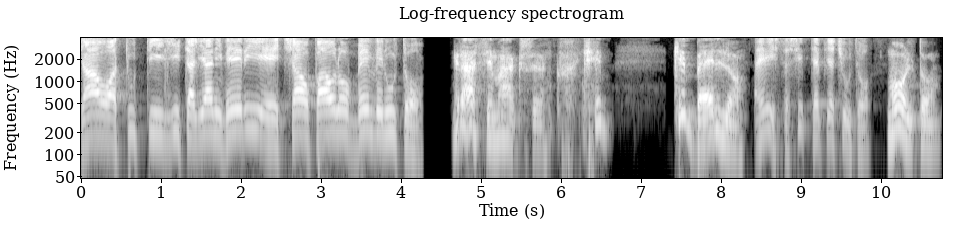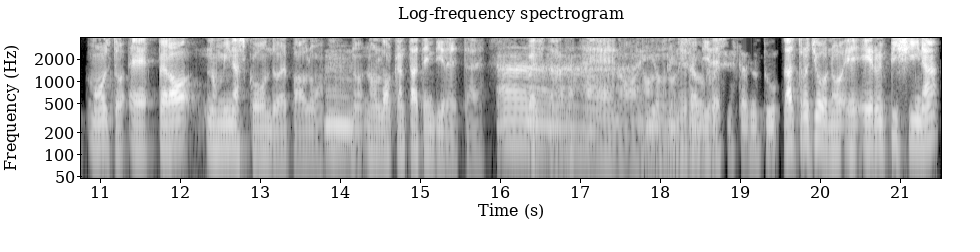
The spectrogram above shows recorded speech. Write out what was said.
Ciao a tutti gli italiani veri e ciao Paolo, benvenuto. Grazie Max, che, che bello. Hai visto? Sì, ti è piaciuto? Molto. Molto, eh, però non mi nascondo, eh, Paolo, mm. no, non l'ho cantata in diretta. Eh. Ah, Questa, eh, no, no, io no, non ero in diretta. fossi stato tu. L'altro giorno eh, ero in piscina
